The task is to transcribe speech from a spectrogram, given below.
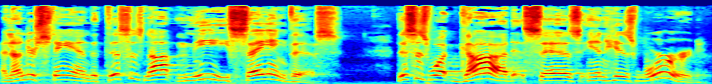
and understand that this is not me saying this. This is what God says in His Word.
